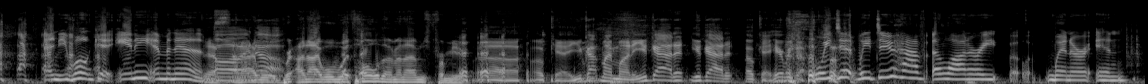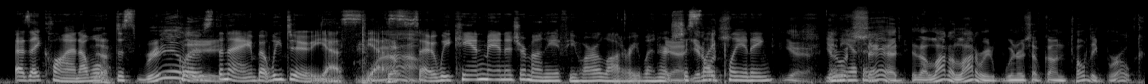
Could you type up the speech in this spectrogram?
and you won't get any M and M's. Yeah, and, I will, and I will withhold M and M's from you. Uh, okay, you got my money. You got it. You got it. Okay, here we go. we did. We do have a lottery winner in as a client. I won't Yeah. disclose Really? the name, but we do. Yes, yes. Wow. So we can manage your money if you are a lottery winner. It's Yeah, just you know like planning. Yeah, you know what's other- sad is a lot of lottery winners have gone totally broke.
